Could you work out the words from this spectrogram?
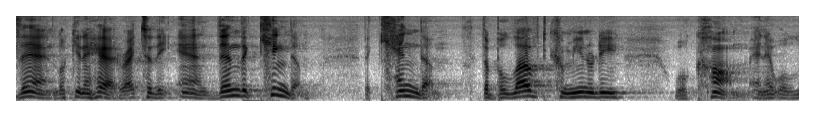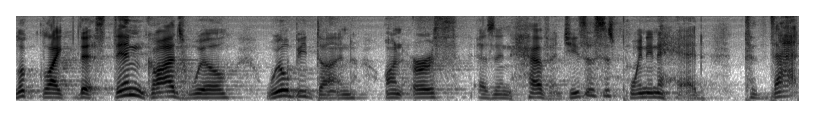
Then, looking ahead, right to the end, then the kingdom, the kingdom, the beloved community will come, and it will look like this. Then God's will will be done on earth as in heaven. Jesus is pointing ahead to that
